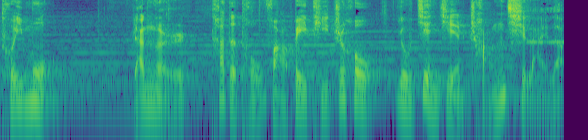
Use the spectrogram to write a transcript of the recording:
推磨。然而他的头发被剃之后，又渐渐长起来了。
